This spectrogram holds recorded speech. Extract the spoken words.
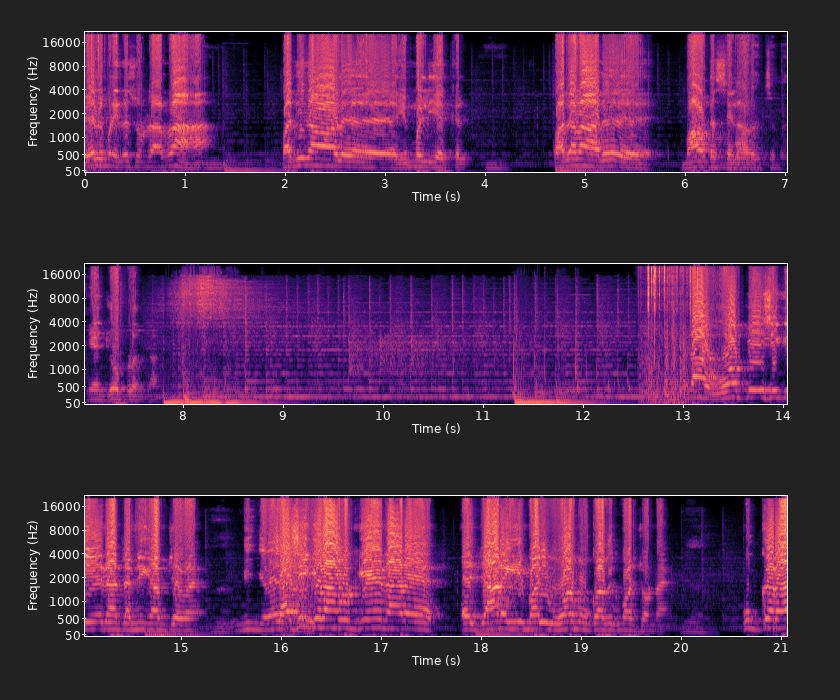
வேலுமணி என்ன சொல்றாருன்னா பதினாலு எம்எல்ஏக்கள் பதினாறு மாவட்ட செயலாளர். என் ஜோப்ல இருக்காங்க? நான் ஓபிஎஸ்சிக்கு நான் தண்ணி காமிச்சவன். நீங்க சசிகலாவுக்கு நான் ஜானகி மாதிரி ஓரமா உட்காந்துக்குமான்னு சொன்னேன். குக்கரை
